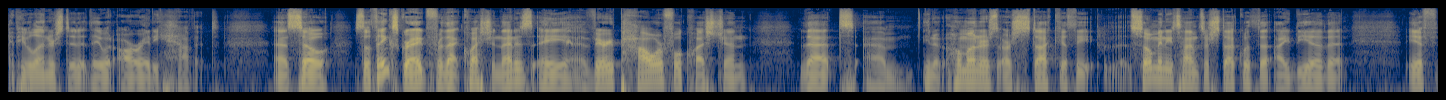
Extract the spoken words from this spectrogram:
If people understood it, they would already have it. Uh, so so thanks, Greg, for that question. That is a, a very powerful question that um, you know homeowners are stuck with the so many times they're stuck with the idea that if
